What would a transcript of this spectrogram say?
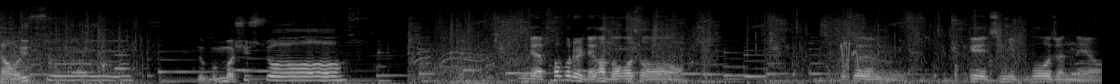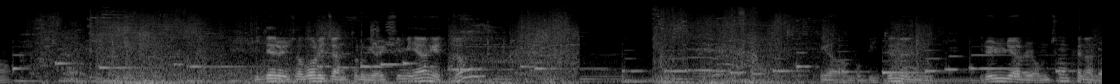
나이스 너무 맛있어? 근데 퍼블을 내가 먹어서 조금 어깨에 짐이 무거워졌네요 기대를 저버리지 않도록 열심히 해야겠죠? 야 뭐 미드는 이렐리아를 엄청 패놨네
